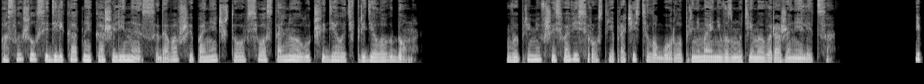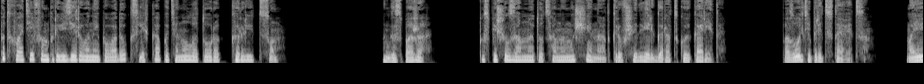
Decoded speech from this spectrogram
Послышался деликатный кашель Инессы, дававший понять, что все остальное лучше делать в пределах дома. Выпрямившись во весь рост, я прочистила горло, принимая невозмутимое выражение лица. И, подхватив импровизированный поводок, слегка потянула Тора к крыльцу. «Госпожа», — поспешил за мной тот самый мужчина, открывший дверь городской кареты. Позвольте представиться. Мое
